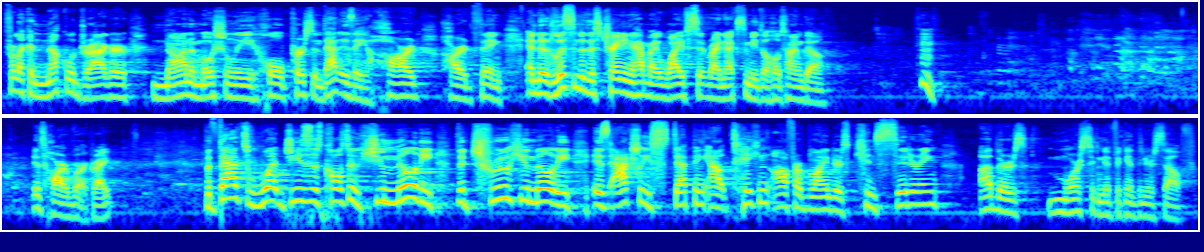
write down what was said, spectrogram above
For like a knuckle dragger, non emotionally whole person, that is a hard, hard thing. And to listen to this training and have my wife sit right next to me the whole time go, hmm. It's hard work, right? But that's what Jesus calls to humility. The true humility is actually stepping out, taking off our blinders, considering others more significant than yourself.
